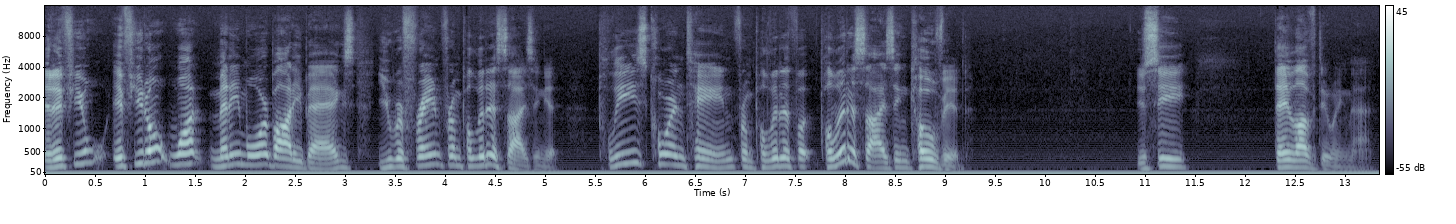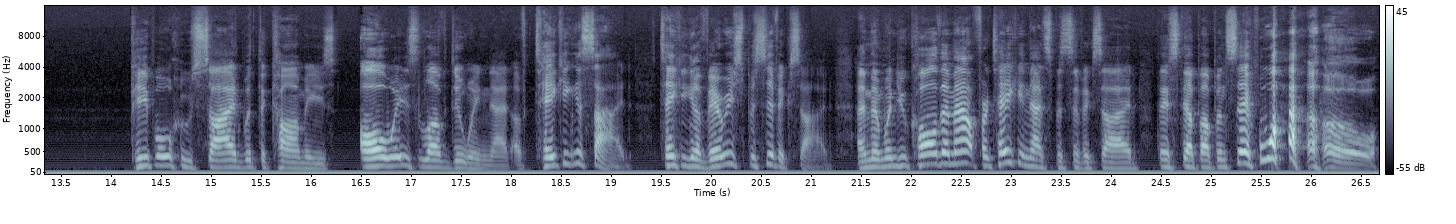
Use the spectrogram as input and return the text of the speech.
and if you if you don't want many more body bags, you refrain from politicizing it. Please quarantine from politi- politicizing COVID. You see, they love doing that. People who side with the commies always love doing that, of taking a side, taking a very specific side. And then when you call them out for taking that specific side, they step up and say, Whoa,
